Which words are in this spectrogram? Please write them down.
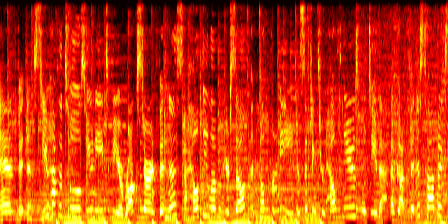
and fitness. Do you have the tools you need to be a rock star in fitness? A healthy love of yourself and help from me in sifting through health news will do that. I've got fitness topics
